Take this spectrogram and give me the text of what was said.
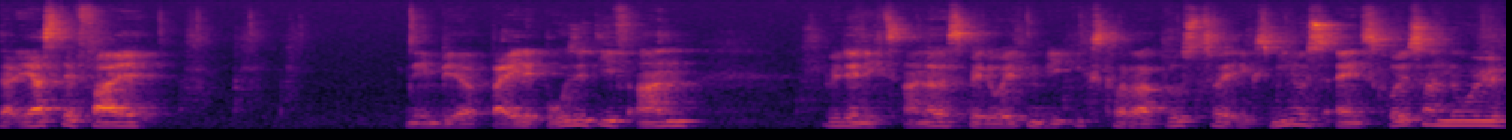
Der erste Fall nehmen wir beide positiv an, würde nichts anderes bedeuten wie x plus 2x minus 1 größer 0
